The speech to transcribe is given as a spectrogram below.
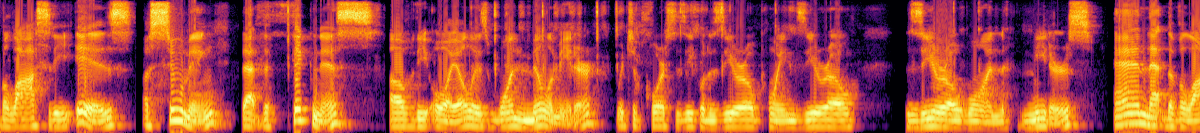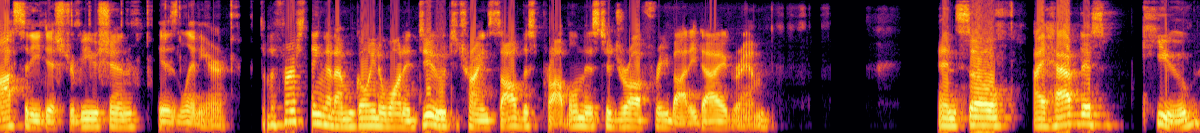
velocity is, assuming that the thickness of the oil is one millimeter, which of course is equal to 0.001 meters, and that the velocity distribution is linear. So the first thing that I'm going to want to do to try and solve this problem is to draw a free body diagram. And so I have this cube,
